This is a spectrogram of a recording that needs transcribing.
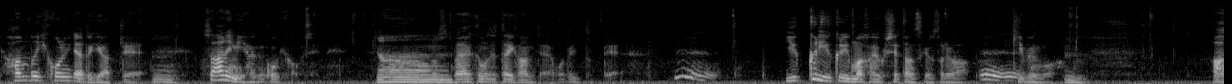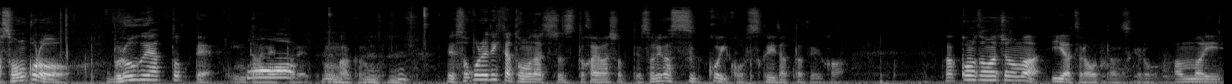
半分引きこもりみたいな時があってうん。それある意味反抗期かもしれない、あー。大学も絶対行かんみたいなこと言っとって。うんゆっくりゆっくりまあ回復してったんですけどそれは。うんうん。気分は、うん。あその頃ブログやっとってインターネットで音楽の、うんうん。でそこでできた友達とずっと会話しとってそれがすっごいこう救いだったというか学校の友達もまあいいやつらおったんですけどあんまり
